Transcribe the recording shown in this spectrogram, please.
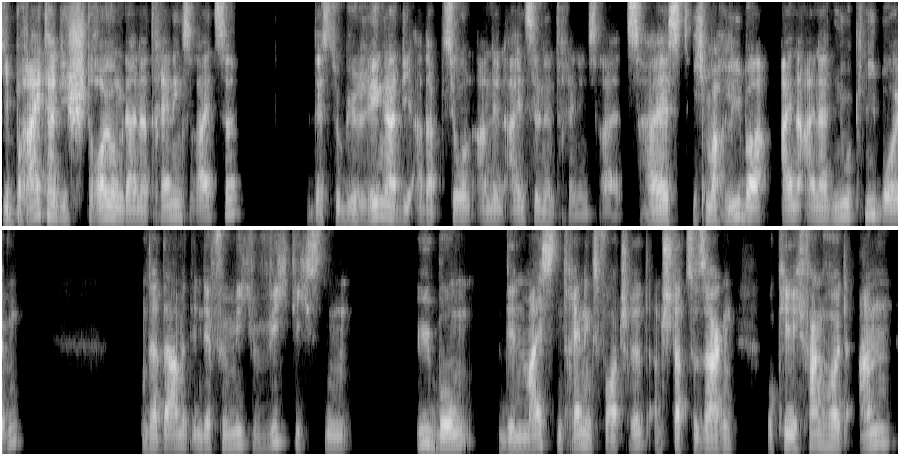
je breiter die Streuung deiner Trainingsreize, desto geringer die Adaption an den einzelnen Trainingsreiz. Heißt, ich mache lieber eine Einheit nur Kniebeugen und da damit in der für mich wichtigsten Übung den meisten Trainingsfortschritt, anstatt zu sagen, okay, ich fange heute an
